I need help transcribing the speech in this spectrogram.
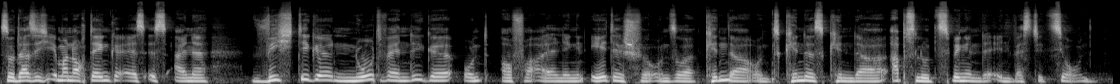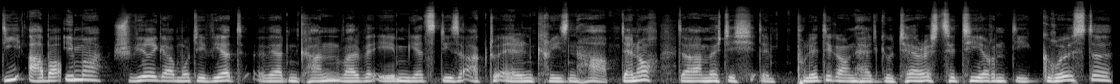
sodass ich immer noch denke, es ist eine wichtige, notwendige und auch vor allen Dingen ethisch für unsere Kinder und Kindeskinder absolut zwingende Investition, die aber immer schwieriger motiviert werden kann, weil wir eben jetzt diese aktuellen Krisen haben. Dennoch, da möchte ich den Politiker und Herr Guterres zitieren, die größte,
